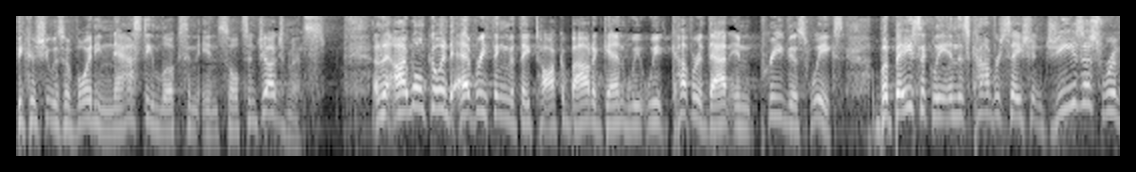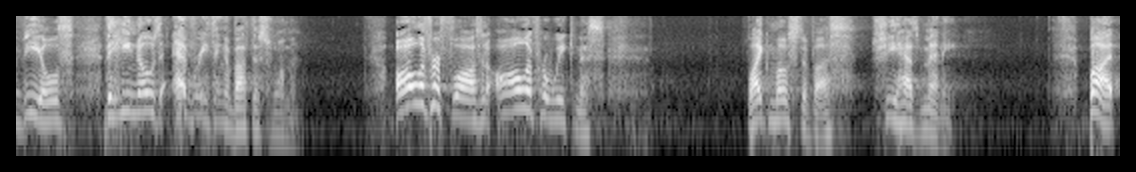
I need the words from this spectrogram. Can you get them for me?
because she was avoiding nasty looks and insults and judgments. And I won't go into everything that they talk about. Again, we, we covered that in previous weeks. But basically, in this conversation, Jesus reveals that he knows everything about this woman. All of her flaws and all of her weakness. Like most of us, she has many. But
